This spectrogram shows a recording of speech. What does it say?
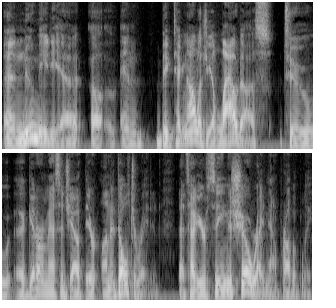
Uh, new media uh, and big technology allowed us to uh, get our message out there unadulterated. That's how you're seeing the show right now, probably.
